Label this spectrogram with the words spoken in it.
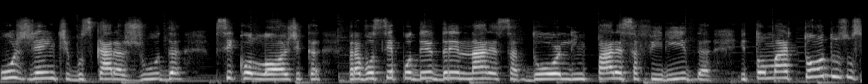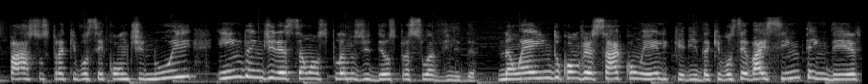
urgente buscar ajuda psicológica para você poder drenar essa dor, limpar essa ferida e tomar todos os passos para que você continue indo em direção aos planos de Deus para sua vida. Não é indo conversar com ele, querida, que você vai se entender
